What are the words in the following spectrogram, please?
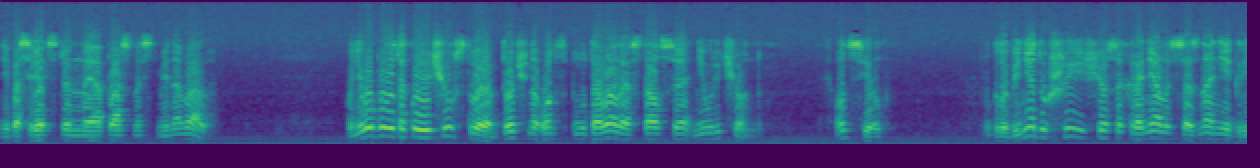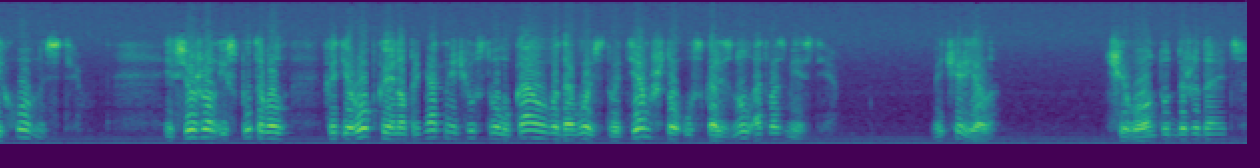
Непосредственная опасность миновала. У него было такое чувство, точно он сплутовал и остался неуреченным. Он сел. В глубине души еще сохранялось сознание греховности, и все же он испытывал хоть и робкое, но приятное чувство лукавого довольства тем, что ускользнул от возмездия. Вечерело. Чего он тут дожидается?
